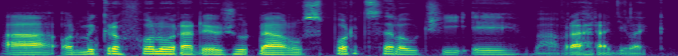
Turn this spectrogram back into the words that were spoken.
a od mikrofonu radiožurnálu Sport se loučí i Vávra Hradilek.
